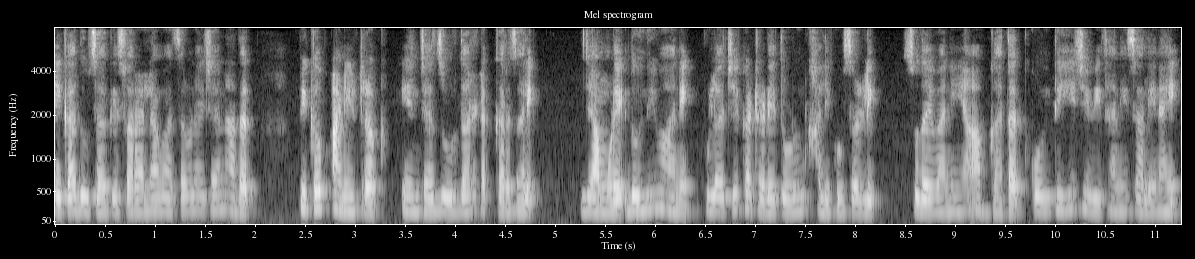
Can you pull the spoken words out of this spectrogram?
एका दुचाकीस्वाराला वाचवण्याच्या नादात पिकअप आणि ट्रक यांच्यात जोरदार टक्कर झाली ज्यामुळे दोन्ही वाहने पुलाचे कठडे तोडून खाली कोसळली. सुदैवाने या अपघातात कोणतीही जीवितहानी झाली नाही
